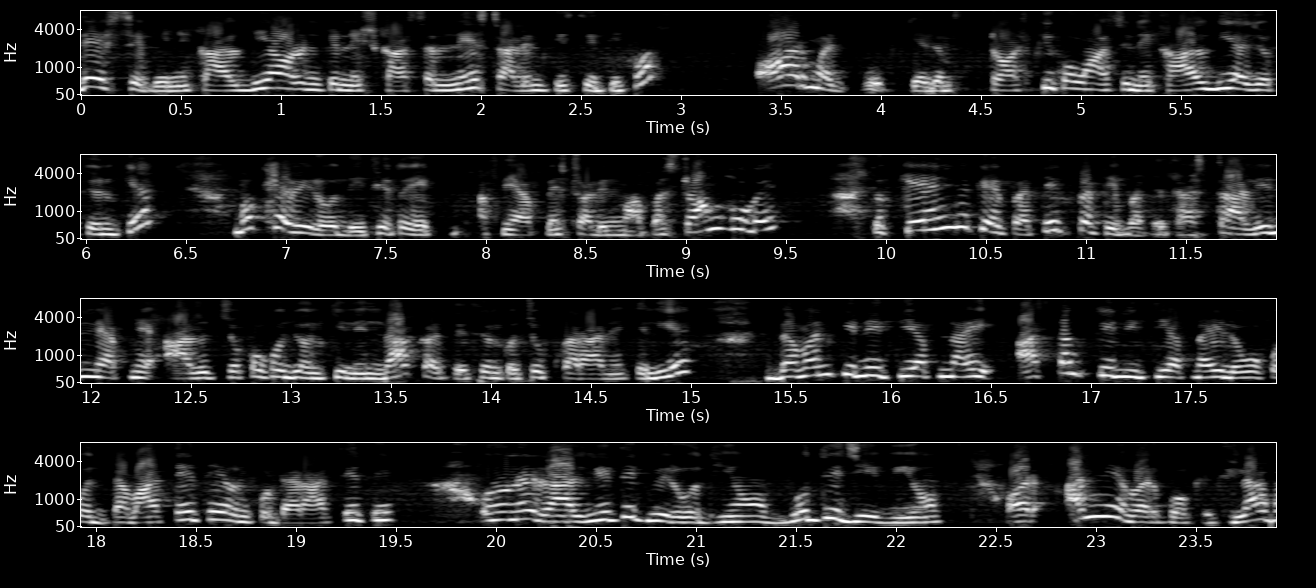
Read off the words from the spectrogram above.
देश से भी निकाल दिया और उनके निष्कासन ने स्टालिन की स्थिति को और मज़बूत किया। जब ट्रॉट्सकी को वहाँ से निकाल दिया, जो कि उनके मुख्य विरोधी थे तो एक अपने आप में स्टालिन वहाँ पर स्ट्रांग हो गए। तो केंद्र के प्रति प्रतिबद्धता स्टालिन ने अपने आलोचकों को, जो उनकी निंदा करते थे, उनको चुप कराने के लिए दमन की नीति अपनाई, आतंक की नीति अपनाई, लोगों को दबाते थे, उनको डराते थे। उन्होंने राजनीतिक विरोधियों, बुद्धिजीवियों और अन्य वर्गों के खिलाफ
